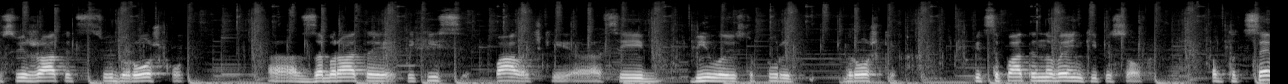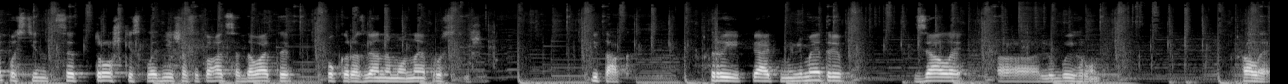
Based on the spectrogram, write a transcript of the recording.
освіжати цю дорожку, забирати якісь палички е, цієї білої структури дорожки, підсипати новенький пісок. Тобто це постійно, це трошки складніша ситуація. Давайте поки розглянемо найпростіше. І так, 3-5 мм взяли а, любий ґрунт. Але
